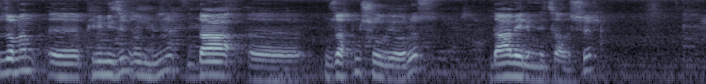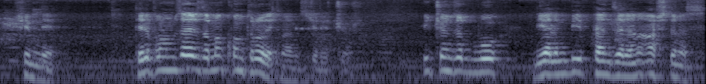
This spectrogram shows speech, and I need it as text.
Bu zaman e, pilimizin ömrünü daha e, uzatmış oluyoruz. Daha verimli çalışır. Şimdi telefonumuzu her zaman kontrol etmemiz gerekiyor. İlk önce bu diyelim bir pencereni açtınız.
